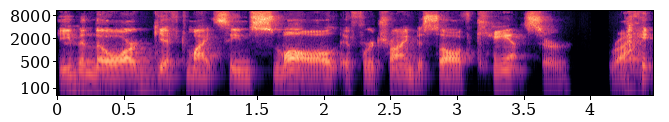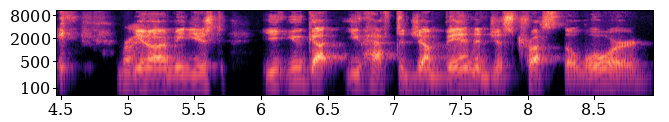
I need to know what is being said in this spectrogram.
Even mm-hmm. though our gift might seem small if we're trying to solve cancer right, right. you know i mean? You just you, you got you have to jump in and just trust the lord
